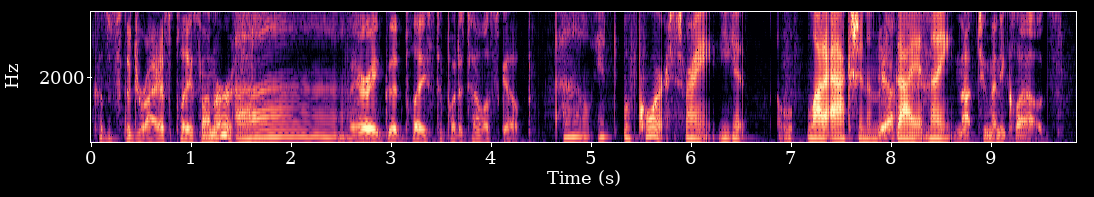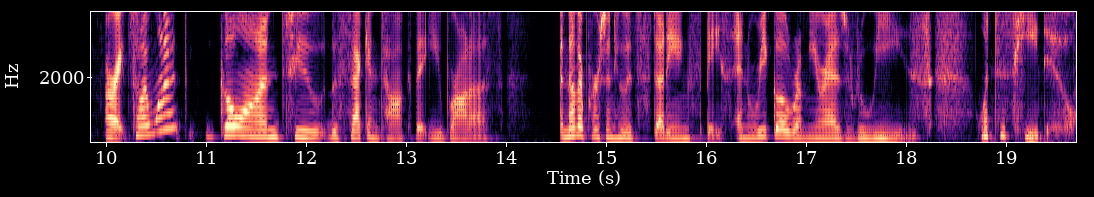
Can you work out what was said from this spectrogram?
Because it's the driest place on Earth. Ah. Very good place to put a telescope. Oh, in- of course, right. You get a lot of action in the Yeah. sky at night. Not too many clouds. All right, so I want to go on to the second talk that you brought us. Another person who is studying space, Enrico Ramirez Ruiz. What does he do?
